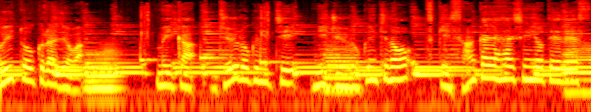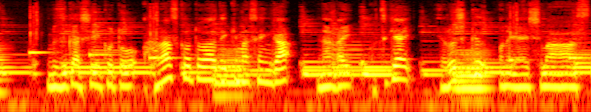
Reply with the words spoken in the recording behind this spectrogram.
V トークラジオは6日、16日、26日の月3回配信予定です。難しいことを話すことはできませんが、長いお付き合いよろしくお願いします。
